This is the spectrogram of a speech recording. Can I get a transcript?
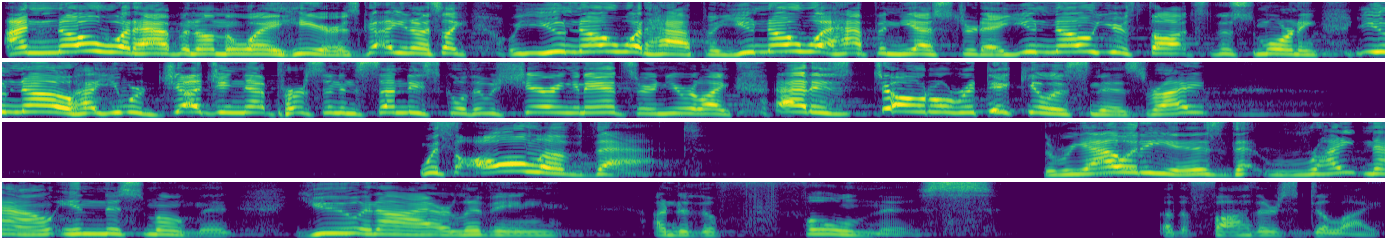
I know what happened on the way here. It's, you know, it's like, well, you know what happened. You know what happened yesterday. You know your thoughts this morning. You know how you were judging that person in Sunday school that was sharing an answer and you were like, that is total ridiculousness, right? With all of that, the reality is that right now, in this moment, you and I are living under the fullness of the Father's delight.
